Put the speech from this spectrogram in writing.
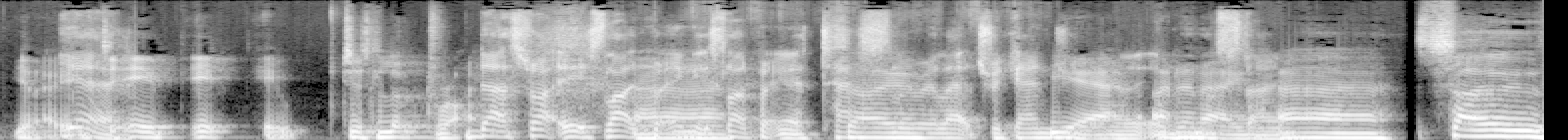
you know Yeah. it, it, it it just looked right. That's right. It's like putting it's like putting a Tesla so- electric engine. Yeah, in a, in don't know. Uh, so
